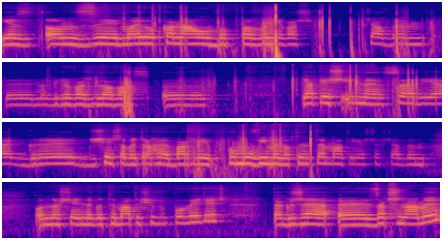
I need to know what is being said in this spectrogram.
Jest on z mojego kanału, bo ponieważ chciałbym y, nagrywać dla Was y, jakieś inne serie, gry. Dzisiaj sobie trochę bardziej pomówimy na ten temat i jeszcze chciałbym odnośnie innego tematu się wypowiedzieć. Także y, zaczynamy.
